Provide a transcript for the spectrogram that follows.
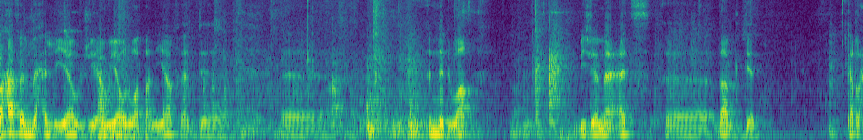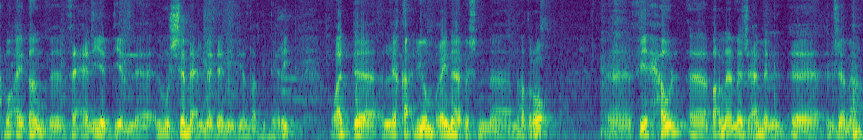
الصحافة المحلية والجهوية والوطنية في هذه آه، الندوة بجماعة آه، دار قداري كنرحبوا أيضا بالفعاليات ديال المجتمع المدني ديال دار قداري وهذا اللقاء اليوم بغيناه باش نهضروا آه، في حول برنامج عمل الجماعة.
